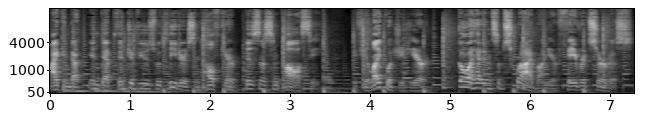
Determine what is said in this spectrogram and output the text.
I conduct in-depth interviews with leaders in healthcare business and policy. If you like what you hear, go ahead and subscribe on your favorite service.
